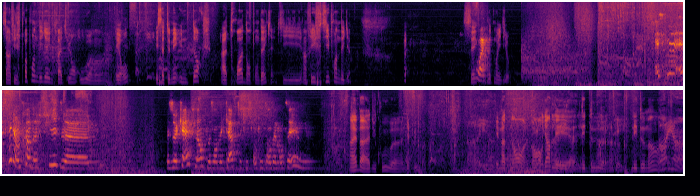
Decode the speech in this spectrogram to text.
Ça inflige 3 points de dégâts à une créature ou à un héros, et ça te met une torche à 3 dans ton deck qui inflige 6 points de dégâts. C'est Ouais. complètement idiot. Est-ce que est-ce qu'elle est en train de feed euh, The Cat là en posant des cartes qui sont tout le temps démontées ou- Ouais, bah du coup, il n'y a plus. Quoi. Et maintenant, euh, quand on regarde les, les, deux, euh, les deux mains, euh.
